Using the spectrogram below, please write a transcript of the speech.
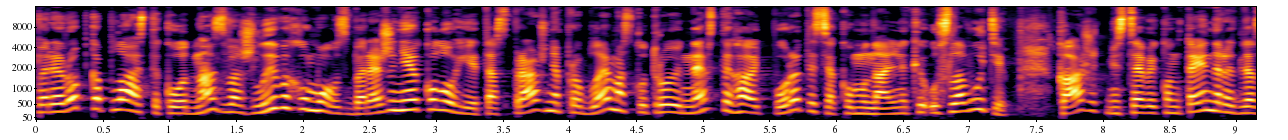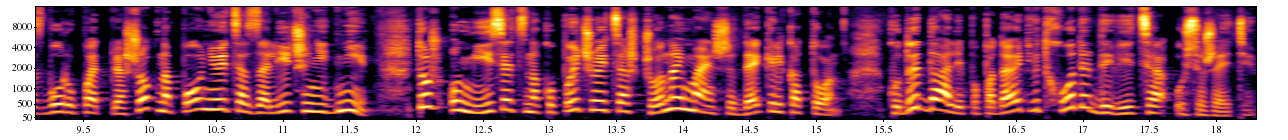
Переробка пластику одна з важливих умов збереження екології та справжня проблема, з котрою не встигають поратися комунальники у Славуті. Кажуть, місцеві контейнери для збору пет-пляшок наповнюються за лічені дні. Тож у місяць накопичується щонайменше декілька тонн. Куди далі попадають відходи, дивіться у сюжеті.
